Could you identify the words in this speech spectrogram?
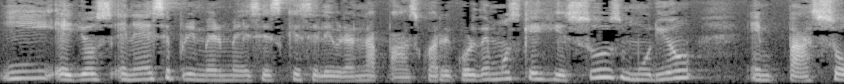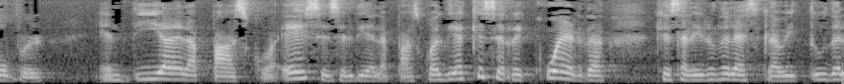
Y ellos en ese primer mes es que celebran la Pascua. Recordemos que Jesús murió en Passover el día de la Pascua. Ese es el día de la Pascua, el día que se recuerda que salieron de la esclavitud a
